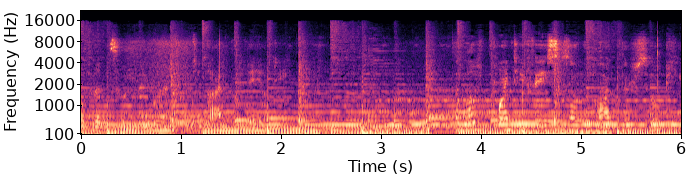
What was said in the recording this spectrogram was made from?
elephants when to God Bandy. The little pointy faces on the block, they're so cute.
